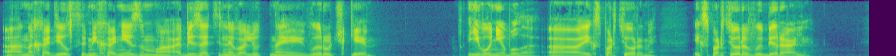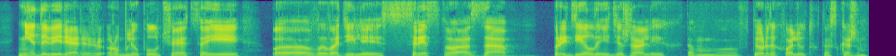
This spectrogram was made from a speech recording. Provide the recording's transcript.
а, находился механизм обязательной валютной выручки, его не было а, экспортерами. Экспортеры выбирали, не доверяли рублю, получается, и э, выводили средства за пределы и держали их там в твердых валютах, так скажем.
